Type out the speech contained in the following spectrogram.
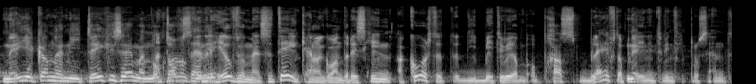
nee, je kan daar niet tegen zijn. Maar, maar toch zijn er heel veel mensen tegen, kennelijk, want er is geen akkoord. Die BTW op, op gas blijft op nee. 21 procent.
